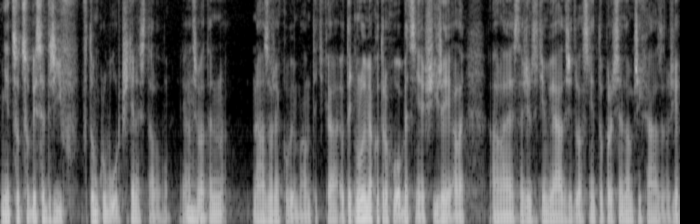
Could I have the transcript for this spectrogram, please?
něco, co by se dřív v tom klubu určitě nestalo. Já třeba hmm. ten názor jakoby mám teďka. Jo, teď mluvím jako trochu obecně, šířej, ale, ale snažím se tím vyjádřit vlastně to, proč jsem tam přicházel. Že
